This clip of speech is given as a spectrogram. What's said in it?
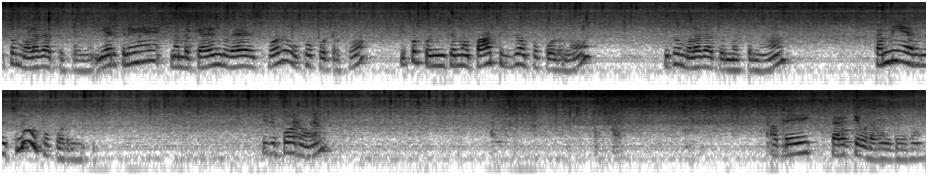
இப்போ மிளகாத்தூள் போடணும். ஏற்கனவே நம்ம கிழங்கு வேக போது உப்பு போட்டிருக்கோம். இப்போ கொஞ்சமாக பார்த்துட்டு தான் உப்பு போடணும். இப்போ மிளகாத்தூள் மட்டும்தான். கம்மியாக இருந்துச்சுன்னா உப்பு போடணும். இது போதும். அப்படியே கரட்டி விட வேண்டியதுதான்.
